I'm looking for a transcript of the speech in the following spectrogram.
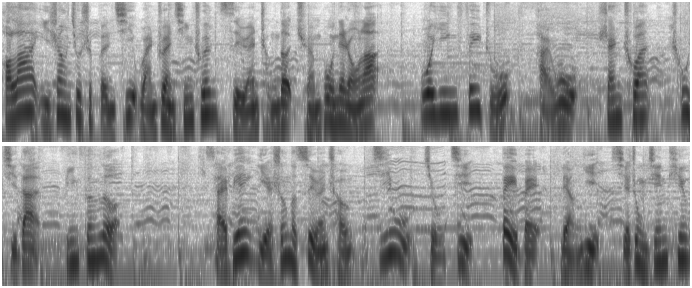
好啦，以上就是本期《玩转青春次元城》的全部内容啦。播音：飞竹、海雾、山川、出奇蛋、缤纷乐；采编：野生的次元城、机务、九季、贝贝、两亿协众监听，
